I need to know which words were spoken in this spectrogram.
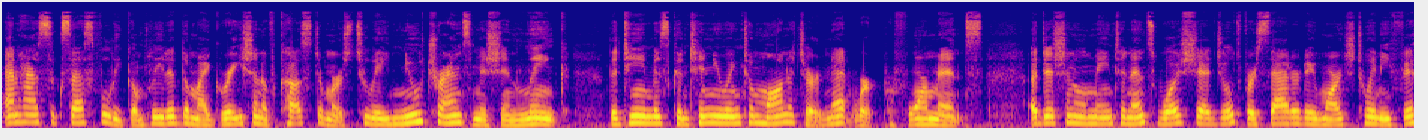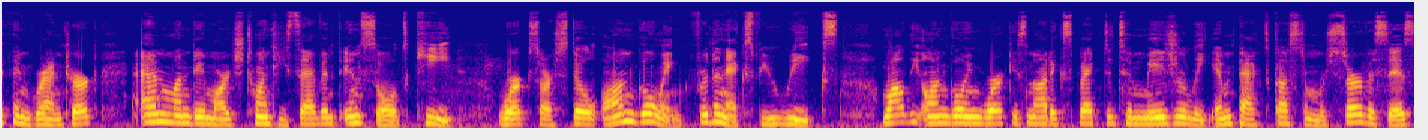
and has successfully completed the migration of customers to a new transmission link. The team is continuing to monitor network performance. Additional maintenance was scheduled for Saturday, March 25th in Grand Turk and Monday, March 27th in Salt Cay. Works are still ongoing for the next few weeks. While the ongoing work is not expected to majorly impact customer services,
